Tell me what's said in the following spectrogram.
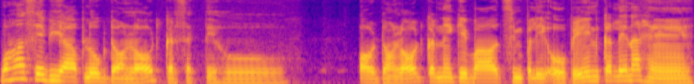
वहाँ से भी आप लोग डाउनलोड कर सकते हो। और डाउनलोड करने के बाद सिंपली ओपन कर लेना है।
